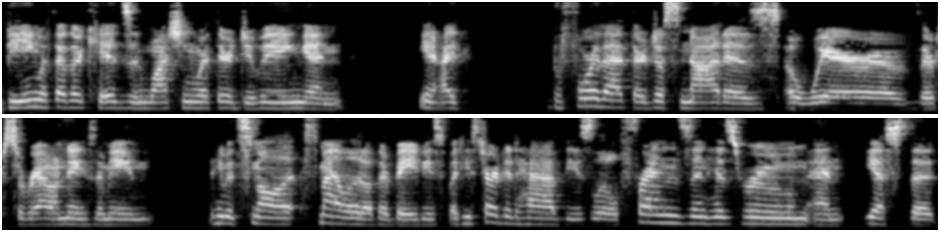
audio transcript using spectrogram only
being with other kids and watching what they're doing. And you know i before that they're just not as aware of their surroundings. I mean he would smile, smile at other babies but he started to have these little friends in his room. And yes the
